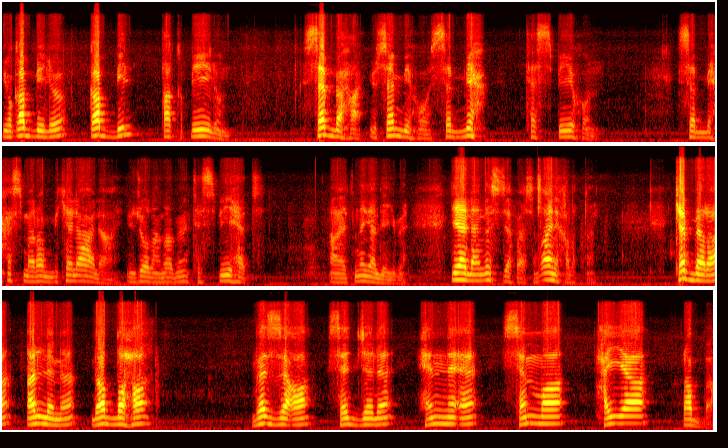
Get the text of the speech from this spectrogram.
yugabbilu gabbil takbilun sebbaha yusebbihu sebbih tesbihun sebbih isme rabbikel ala yüce olan Rabbini tesbih et ayetinde geldiği gibi. Diğerlerini de siz yaparsınız. Aynı kalıptan. Kebbera, alleme, daddaha, vezza'a, seccele, henne'e, semma, hayya, rabba.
